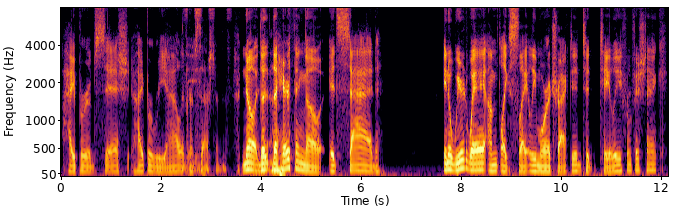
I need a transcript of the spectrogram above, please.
Hyper obsession, hyper reality. obsessions. No, the Yeah. the hair thing though, it's sad. In a weird way, I'm like slightly more attracted to Taylor from Fish Tank.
